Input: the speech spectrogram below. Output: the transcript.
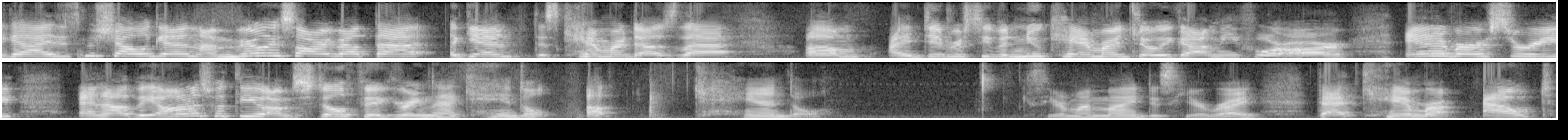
Hey guys, it's Michelle again. I'm really sorry about that. Again, this camera does that. Um, I did receive a new camera Joey got me for our anniversary, and I'll be honest with you, I'm still figuring that candle up. Candle. See where my mind is here, right? That camera out.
